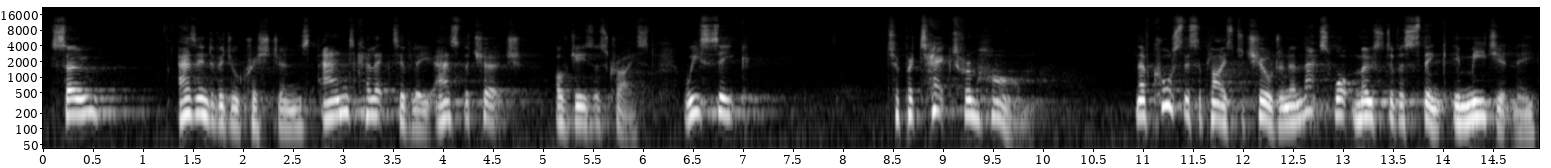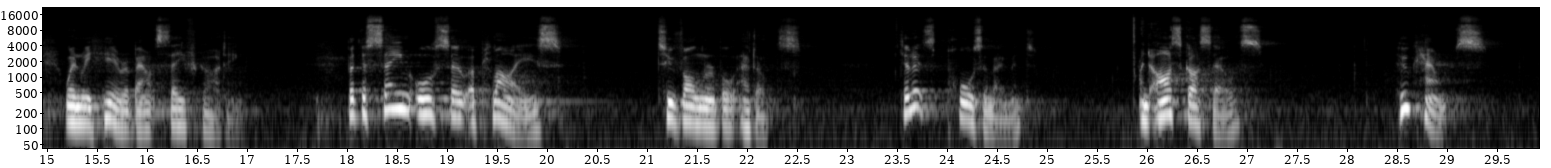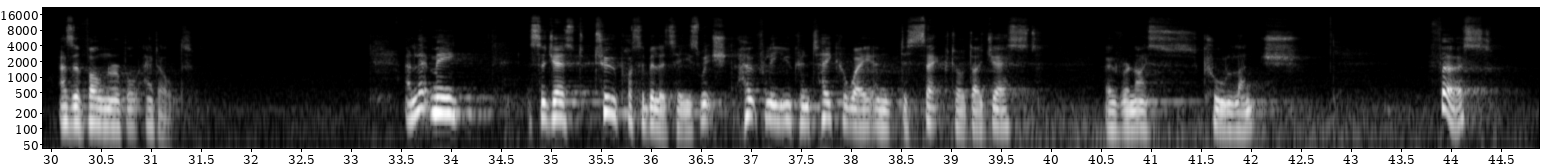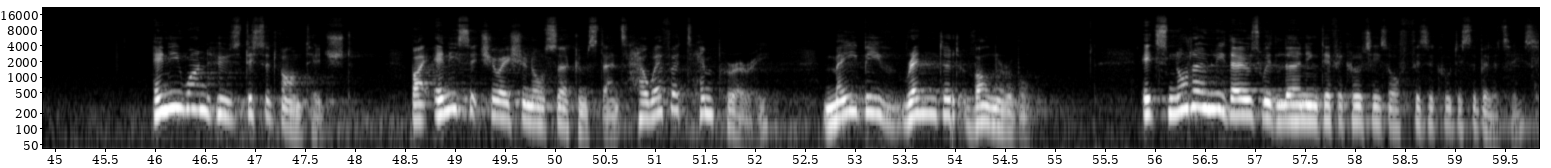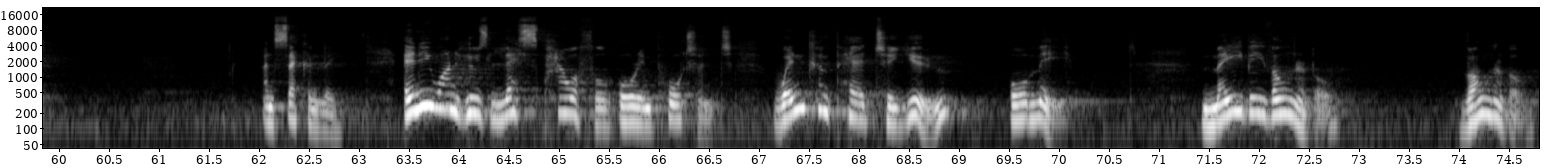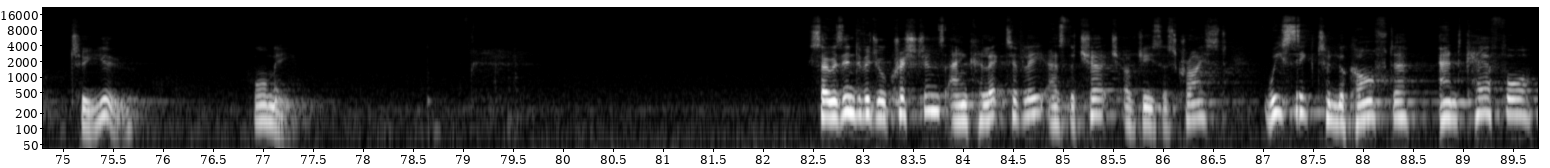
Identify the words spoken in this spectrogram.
So, as individual Christians and collectively as the Church of Jesus Christ. We seek to protect from harm. Now, of course, this applies to children, and that's what most of us think immediately when we hear about safeguarding. But the same also applies to vulnerable adults. So let's pause a moment and ask ourselves who counts as a vulnerable adult? And let me suggest two possibilities which hopefully you can take away and dissect or digest over a nice cool lunch. First, anyone who's disadvantaged by any situation or circumstance, however temporary, may be rendered vulnerable. It's not only those with learning difficulties or physical disabilities. And secondly, Anyone who's less powerful or important when compared to you or me may be vulnerable, vulnerable to you or me. So, as individual Christians and collectively as the Church of Jesus Christ, we seek to look after and care for,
